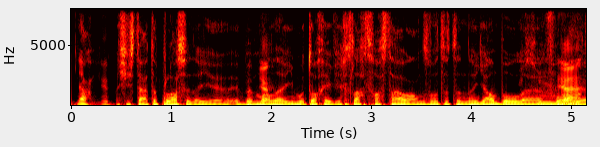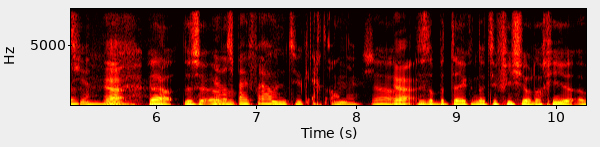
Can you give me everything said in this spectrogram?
Ja, Je- als je staat te plassen, dat je, bij mannen, je moet toch even je geslacht vasthouden, anders wordt het een jambol eh, Beetje voor Ja. je. ja. Ja, dus, eh, Ja, dat is bij vrouwen natuurlijk echt anders. ja, Ja. dus dat betekent dat die fysiologie eh,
